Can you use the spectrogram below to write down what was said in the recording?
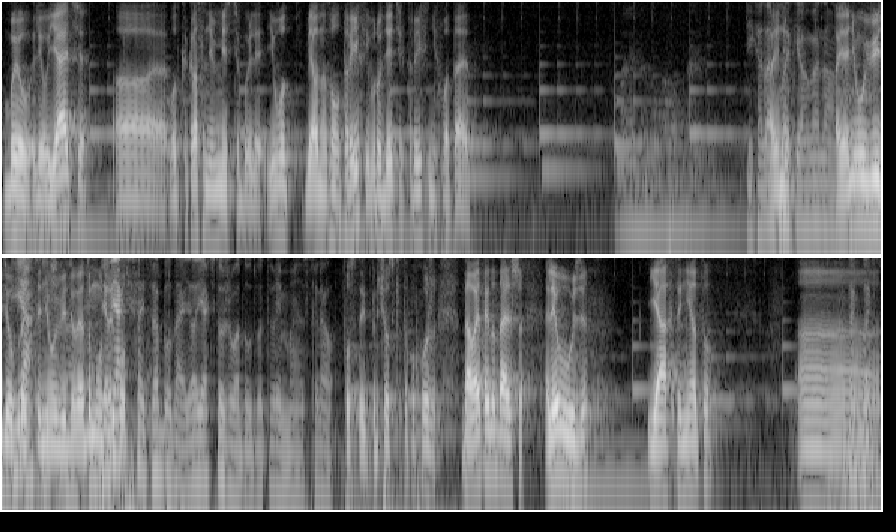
был Лил Яти. Вот как раз они вместе были. И вот я назвал троих, и вроде этих троих не хватает. И Кадак А я не- Блэк, я угадал. А я не увидел, И прости, не увидел. да. Я думал, Лил Джей Яхти, кстати, забыл, да. Лил Яхти тоже в, в это время стрелял. Пол стоит, прически-то похожи. Давай тогда дальше. Лил Узи. Яхты нету. А.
